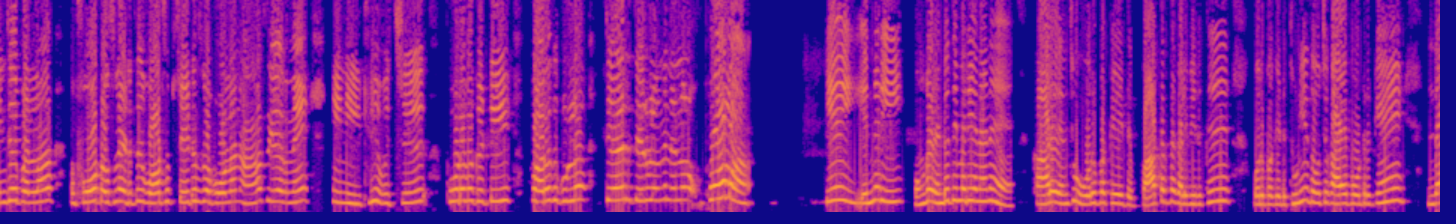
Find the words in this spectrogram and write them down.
என்ஜாய் பண்ணலாம். போட்டோஸ்லாம் எடுத்து வாட்ஸ்அப் ஸ்டேட்டஸ்ல போடலாம்னு ஆசையா இருந்தேன். இனி இட்லியை வச்சு புடவை கட்டி வரதுக்குள்ள தேர் தெருவுல வந்து நின்னோம். போமா ஏய் என்னடி? உங்க ரெண்டு மாதிரியா நானு? காலை எழுந்துச்சு ஒரு பக்கெட் பாத்திரத்தை கழுவி இருக்கு ஒரு பக்கெட் துணியை துவைச்சு காய போட்டிருக்கேன். இந்த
